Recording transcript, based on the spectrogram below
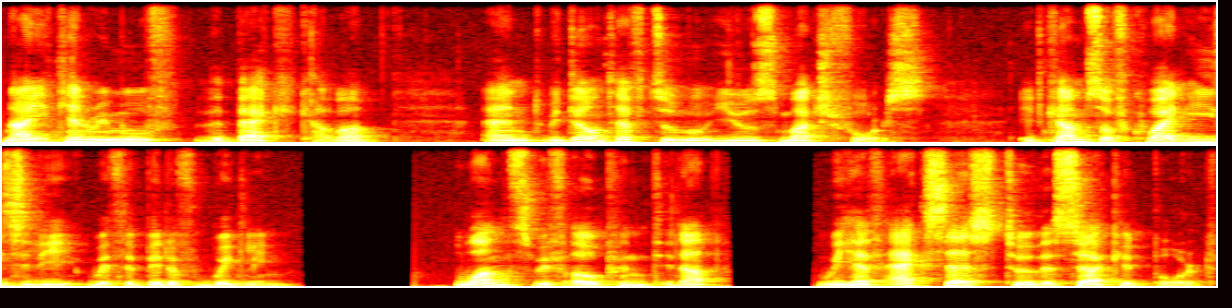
Now you can remove the back cover and we don't have to use much force. It comes off quite easily with a bit of wiggling. Once we've opened it up, we have access to the circuit board,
